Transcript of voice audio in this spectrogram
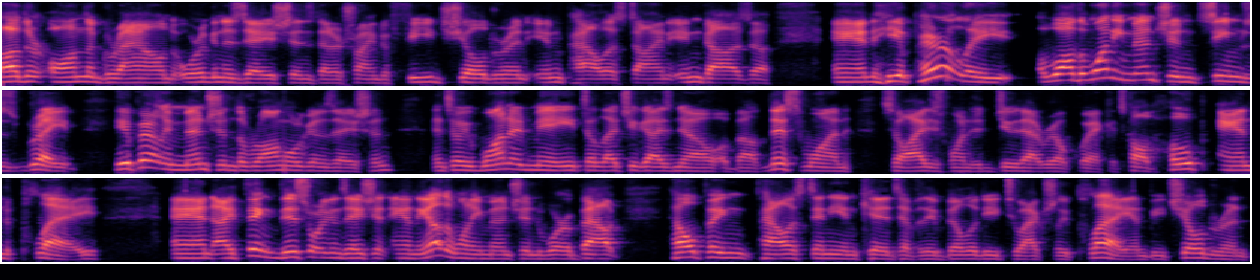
other on the ground organizations that are trying to feed children in Palestine, in Gaza, and he apparently, while the one he mentioned seems great, he apparently mentioned the wrong organization. And so he wanted me to let you guys know about this one. So I just wanted to do that real quick. It's called Hope and Play. And I think this organization and the other one he mentioned were about helping Palestinian kids have the ability to actually play and be children.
